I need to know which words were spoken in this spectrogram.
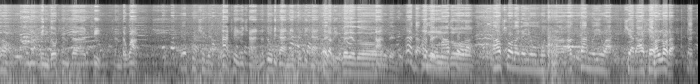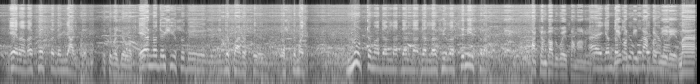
no? Quindi 100, 104. E qui ci piano. Ah, 13 anni, 12 anni, 13 anni, Ecco, capito? periodo... Tanto. Ah, da, Ah, io a periodo- scuola, a scuola che io a quando io a- c'era la Ma festa, allora, era la festa degli alberi E si faceva e hanno deciso di, di- di fare queste macchine. L'ultima della, della, della fila a sinistra, Ha cantato questa mano. Eh, che è andato Nei corpi io con stampa le mie qui ma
